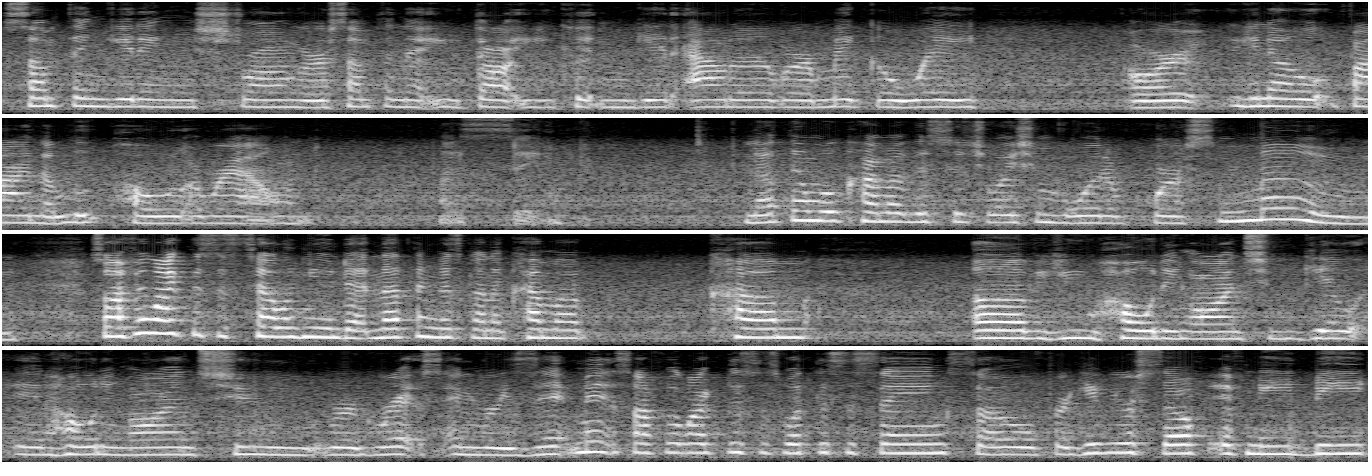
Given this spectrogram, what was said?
something getting stronger, something that you thought you couldn't get out of or make a way or, you know, find a loophole around. Let's see. Nothing will come of this situation void, of course, moon. So I feel like this is telling you that nothing is going to come up, come of you holding on to guilt and holding on to regrets and resentment. So I feel like this is what this is saying. So forgive yourself if need be.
